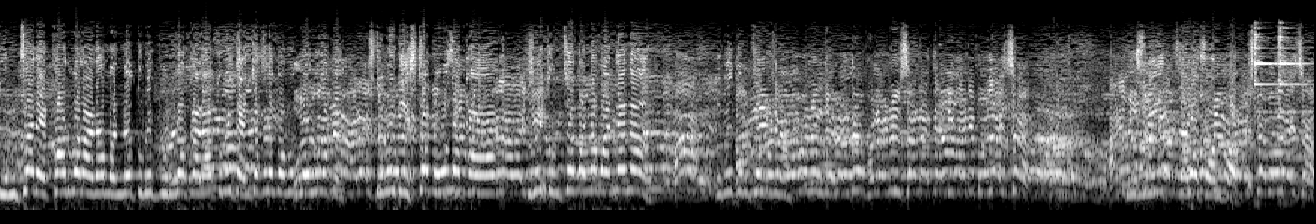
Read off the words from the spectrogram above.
तुमचं रेकॉर्डवर आणा म्हणणं तुम्ही पूर्ण करा. तुम्ही त्यांच्याकडे बघून बोलू नका. तुम्ही डिस्टर्ब होऊ नका. तुम्ही तुमचं म्हणणं मांडा ना. तुम्ही तुमचं म्हणणं म्हणून देवेंद्र फडणवीसांना त्या ठिकाणी बोलायचं. आणि तुम्ही दुसरीकडे चला संपा. महाराष्ट्र बोलायचं.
